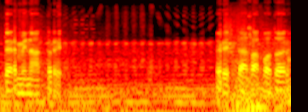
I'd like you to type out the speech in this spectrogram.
Joku Terminaattori yrittää sabotoida.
